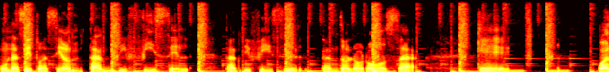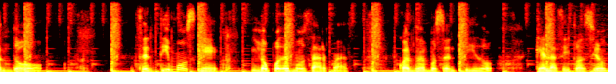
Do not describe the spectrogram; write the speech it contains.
Una situación tan difícil, tan difícil, tan dolorosa, que cuando sentimos que no podemos dar más, cuando hemos sentido que la situación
